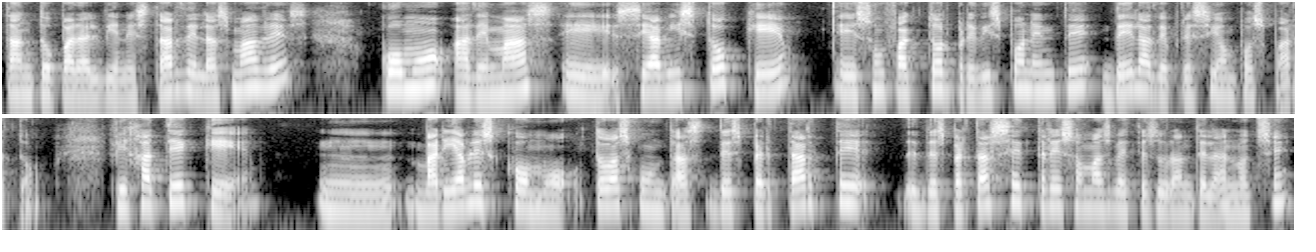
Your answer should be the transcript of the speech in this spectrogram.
tanto para el bienestar de las madres como además eh, se ha visto que es un factor predisponente de la depresión posparto. Fíjate que mm, variables como todas juntas, despertarte, despertarse tres o más veces durante la noche,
